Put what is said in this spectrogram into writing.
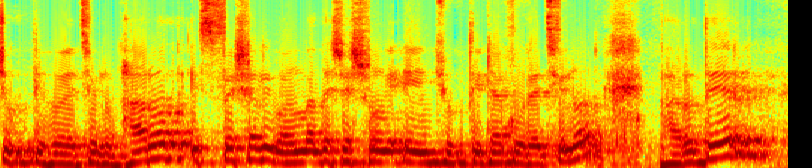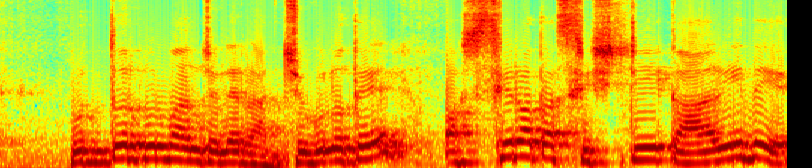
চুক্তি হয়েছিল। ভারত স্পেশালি বাংলাদেশের সঙ্গে এই চুক্তিটা করেছিল। ভারতের উত্তর পূর্বাঞ্চলের রাজ্যগুলোতে অস্থিরতা সৃষ্টিকারীদের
